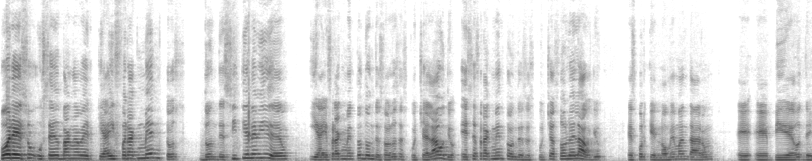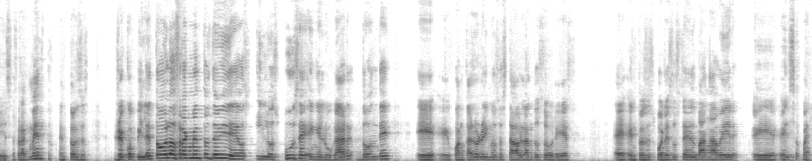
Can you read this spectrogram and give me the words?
Por eso ustedes van a ver que hay fragmentos donde sí tiene video y hay fragmentos donde solo se escucha el audio. Ese fragmento donde se escucha solo el audio es porque no me mandaron eh, eh, videos de ese fragmento. Entonces, recopilé todos los fragmentos de videos y los puse en el lugar donde eh, Juan Carlos Reynoso estaba hablando sobre eso. entonces, por eso ustedes van a ver eso. Bueno,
